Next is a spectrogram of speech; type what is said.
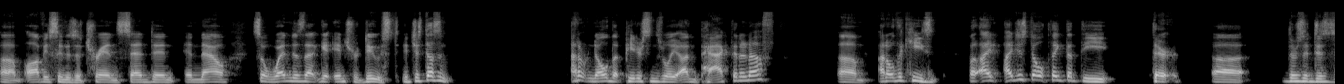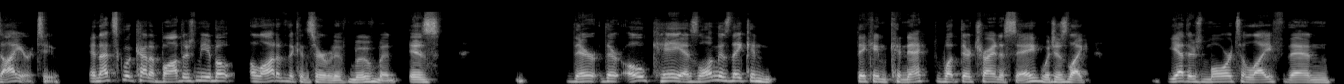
um obviously there's a transcendent and now so when does that get introduced? It just doesn't i don't know that peterson's really unpacked it enough. Um i don't think he's but i i just don't think that the there uh there's a desire to and that's what kind of bothers me about a lot of the conservative movement is they're they're okay as long as they can they can connect what they're trying to say which is like yeah there's more to life than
